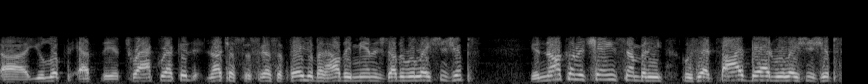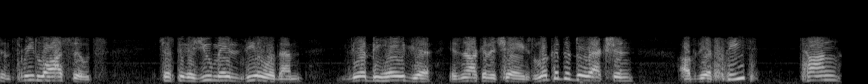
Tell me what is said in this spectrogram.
Uh, you look at their track record, not just success or failure, but how they managed other relationships. You're not going to change somebody who's had five bad relationships and three lawsuits just because you made a deal with them their behavior is not going to change. Look at the direction of their feet, tongue,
